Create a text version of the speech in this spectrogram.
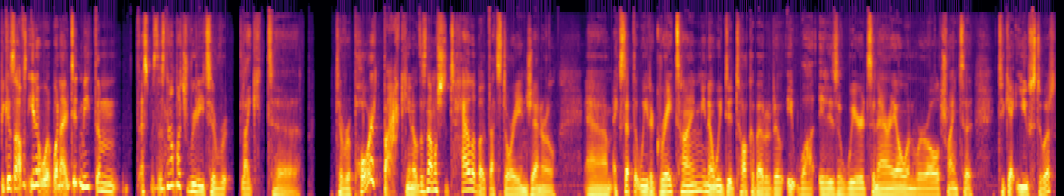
because obviously, you know, when I did meet them, I suppose there's not much really to re- like to to report back. You know, there's not much to tell about that story in general. Um, except that we had a great time. You know, we did talk about it. It what it is a weird scenario, and we're all trying to to get used to it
